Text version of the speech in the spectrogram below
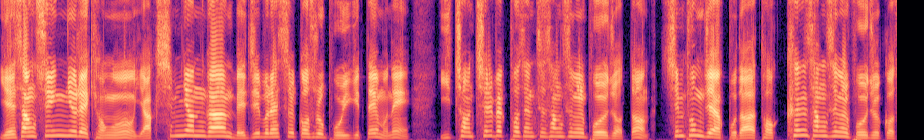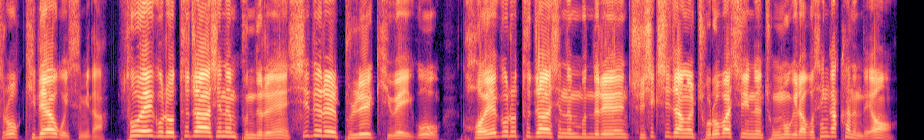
예상 수익률의 경우 약 10년간 매집을 했을 것으로 보이기 때문에 2700% 상승을 보여주었던 신풍제약보다 더큰 상승을 보여줄 것으로 기대하고 있습니다. 소액으로 투자하시는 분들은 시드를 불릴 기회이고 거액으로 투자하시는 분들은 주식시장을 졸업할 수 있는 종목이라고 생각하는데요.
